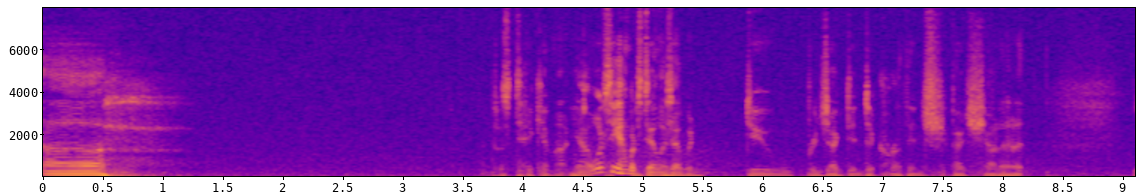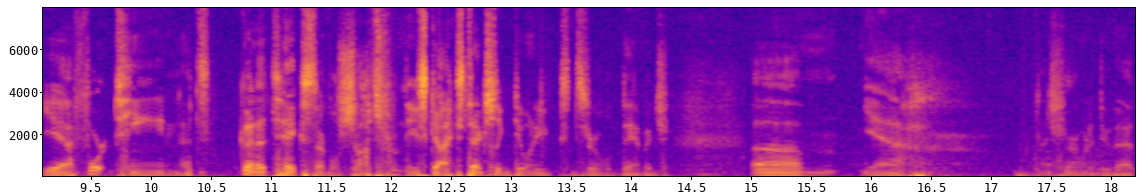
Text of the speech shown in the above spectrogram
Uh, just take him out. Yeah, I want to see how much damage I would do projected to Carthage if I shot at it. Yeah, 14. That's gonna take several shots from these guys to actually do any considerable damage. Um, yeah. Not sure I want to do that.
